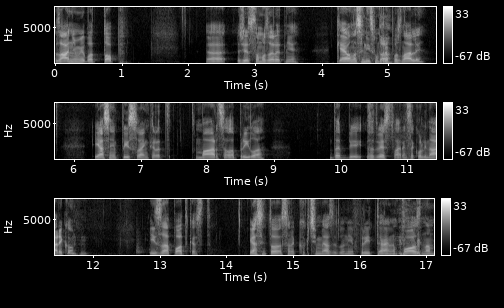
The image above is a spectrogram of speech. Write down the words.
zadnja mi je bila top, uh, že samo zaradi nje. Ker ona se nismo Da. prepoznali. Jaz sem pisal enkrat marca ali aprila, da bi za dve stvari, za kulinariko Mhm. in za podcast. Jaz sem to, sem rekel, če mi jaz do nje pride, ja ne poznam,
